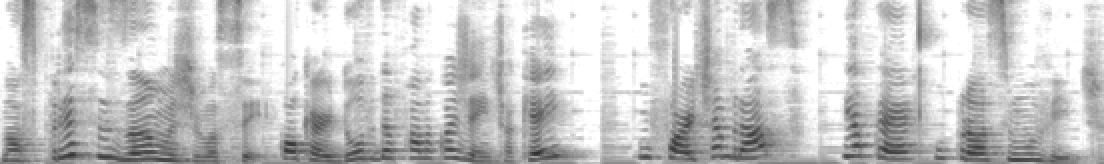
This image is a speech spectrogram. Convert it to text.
Nós precisamos de você. Qualquer dúvida, fala com a gente, ok? Um forte abraço e até o próximo vídeo.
